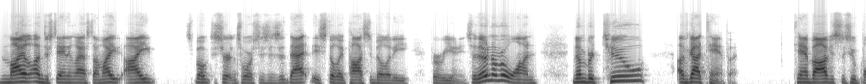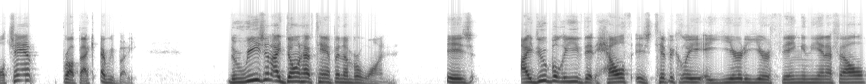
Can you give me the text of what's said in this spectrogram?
my understanding last time I, I spoke to certain sources is that that is still a possibility for reunion. So they're number one. Number two, I've got Tampa. Tampa, obviously Super Bowl champ, brought back everybody. The reason I don't have Tampa number one is I do believe that health is typically a year to year thing in the NFL.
